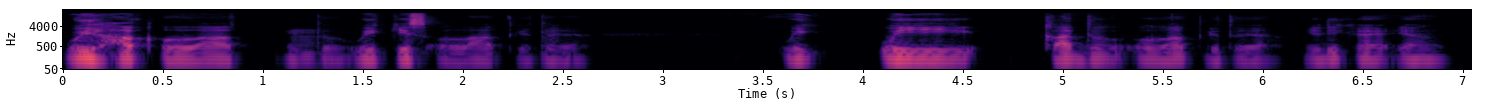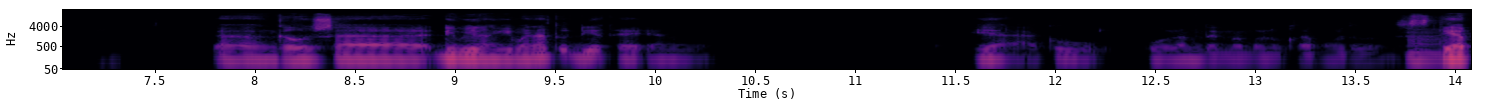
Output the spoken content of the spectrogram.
we hug a lot gitu. We kiss a lot gitu ya. We we cuddle a lot gitu ya. Jadi kayak yang eh, nggak usah dibilang gimana tuh dia kayak yang ya aku pulang dan memeluk kamu gitu Hmm. setiap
